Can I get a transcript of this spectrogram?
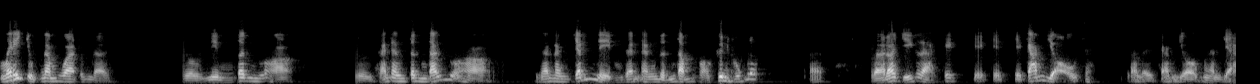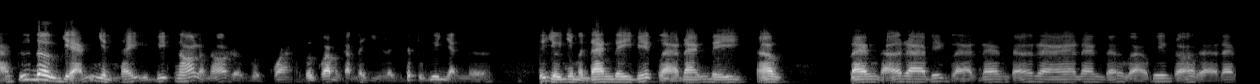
mấy chục năm qua trong đời rồi niềm tin của họ rồi khả năng tinh tấn của họ khả năng chánh niệm khả năng định tâm họ kinh khủng lắm. Và đó chỉ là cái cái cái, cái cám dỗ thôi. Đó là cám dỗ của hành giả. Cứ đơn giản nhìn thấy biết nó là nó rồi vượt qua. Vượt qua bằng cách là gì? Là tiếp tục ghi nhận nữa. Ví dụ như mình đang đi biết là đang đi không? Đang thở ra biết là đang thở ra đang thở vào biết rõ là đang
